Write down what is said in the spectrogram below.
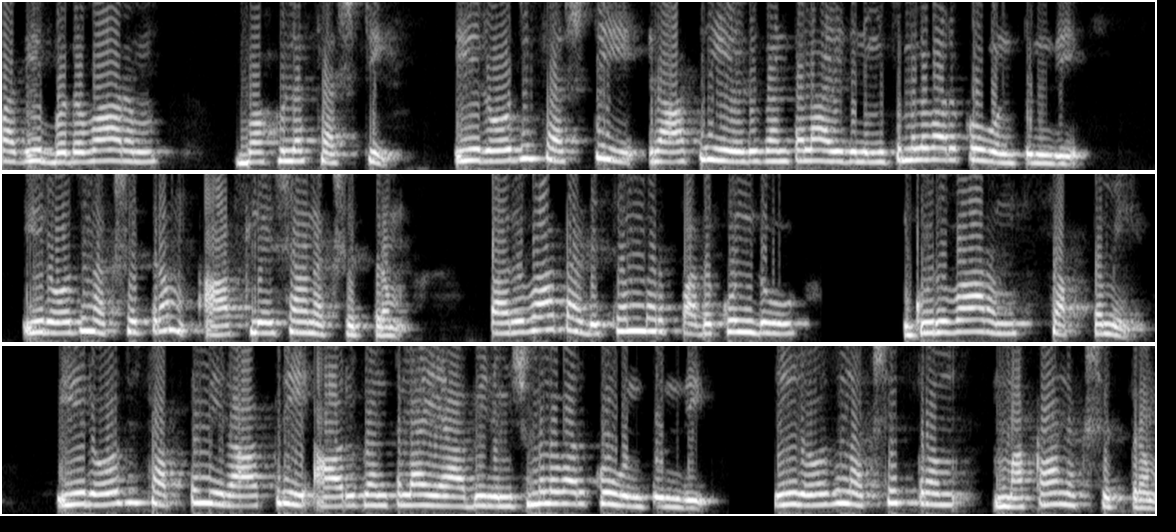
పది బుధవారం బహుళ షష్ఠి. ఈ రోజు షష్ఠి రాత్రి ఏడు గంటల ఐదు నిమిషముల వరకు ఉంటుంది. ఈ రోజు నక్షత్రం ఆశ్లేష నక్షత్రం. తరువాత డిసెంబర్ పదకొండు గురువారం సప్తమి. ఈ రోజు సప్తమి రాత్రి ఆరు గంటల యాభై నిమిషముల వరకు ఉంటుంది. ఈ రోజు నక్షత్రం మకా నక్షత్రం.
